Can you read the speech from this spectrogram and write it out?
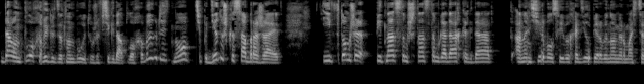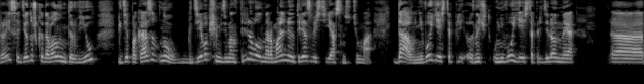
Да, он плохо выглядит, он будет уже всегда плохо выглядеть, но, типа, дедушка соображает. И в том же 15-16 годах, когда анонсировался и выходил первый номер Мастер Рейса, дедушка давал интервью, где показывал, ну, где, в общем, демонстрировал нормальную трезвость и ясность ума. Да, у него есть, значит, у него есть определенные э,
